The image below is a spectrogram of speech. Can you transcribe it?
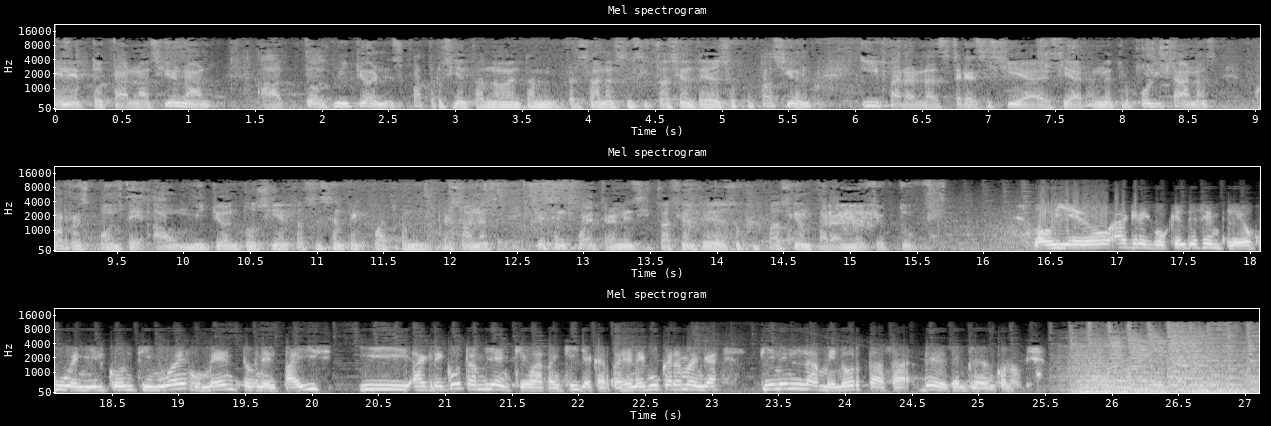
en el total nacional a 2.490.000 personas en situación de desocupación y para las tres ciudades y áreas metropolitanas corresponde a 1.264.000 personas que se encuentran en situación de desocupación para el mes de octubre. Oviedo agregó que el desempleo juvenil continúa en aumento en el país y agregó también que Barranquilla, Cartagena y Bucaramanga tienen la menor tasa de desempleo en Colombia.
